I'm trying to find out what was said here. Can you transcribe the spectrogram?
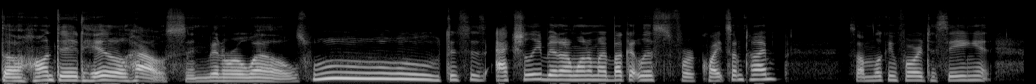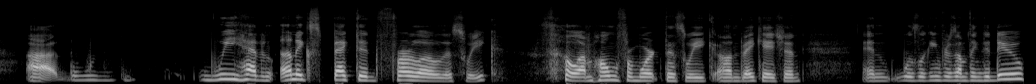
the Haunted Hill House in Mineral Wells. Woo! This has actually been on one of my bucket lists for quite some time, so I'm looking forward to seeing it. Uh, we had an unexpected furlough this week, so I'm home from work this week on vacation and was looking for something to do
